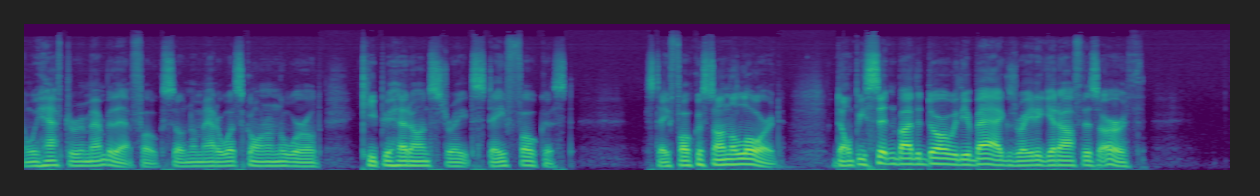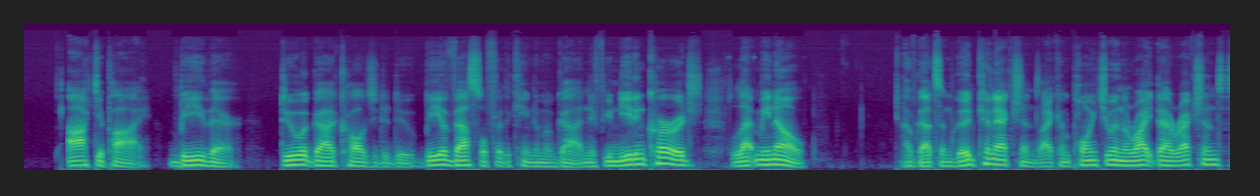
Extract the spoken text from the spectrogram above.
And we have to remember that, folks. So no matter what's going on in the world, Keep your head on straight. Stay focused. Stay focused on the Lord. Don't be sitting by the door with your bags ready to get off this earth. Occupy. Be there. Do what God called you to do. Be a vessel for the kingdom of God. And if you need encouraged, let me know. I've got some good connections. I can point you in the right directions.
